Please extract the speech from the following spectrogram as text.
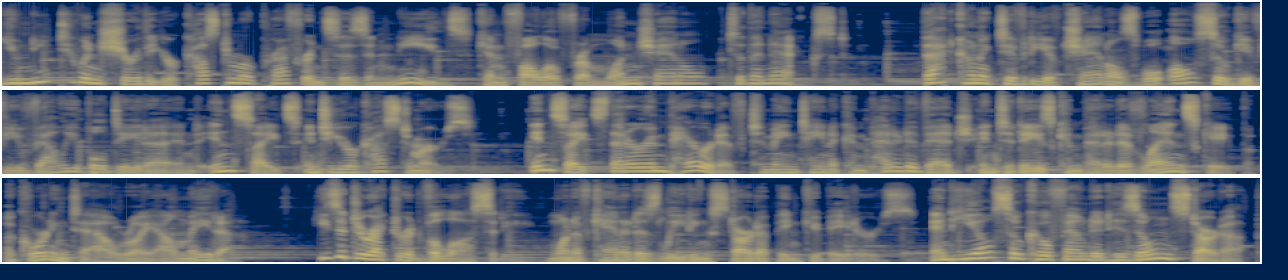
you need to ensure that your customer preferences and needs can follow from one channel to the next. That connectivity of channels will also give you valuable data and insights into your customers. Insights that are imperative to maintain a competitive edge in today's competitive landscape, according to Alroy Almeida. He's a director at Velocity, one of Canada's leading startup incubators, and he also co founded his own startup,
